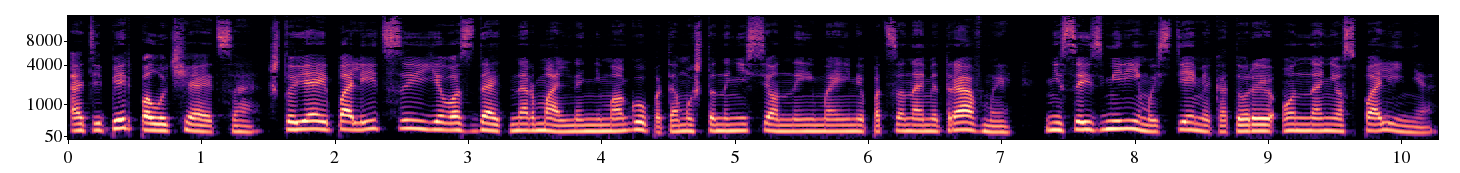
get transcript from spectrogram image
А теперь получается, что я и полиции его сдать нормально не могу, потому что нанесенные моими пацанами травмы несоизмеримы с теми, которые он нанес Полине.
